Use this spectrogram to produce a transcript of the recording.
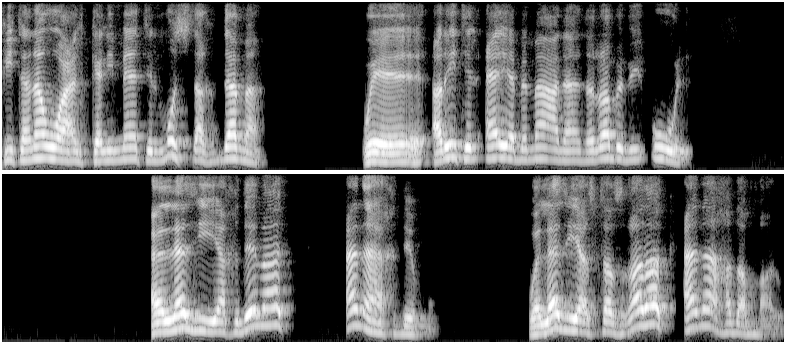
في تنوع الكلمات المستخدمة. وقريت الآية بمعنى إن الرب بيقول الذي يخدمك أنا هخدمه والذي يستصغرك أنا هدمره.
